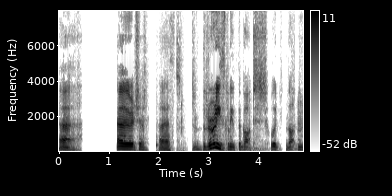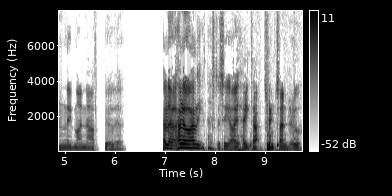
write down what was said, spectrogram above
uh, hello, Richard. Uh, briefly forgot which button need I now go there. Hello, hello, Ally. Nice to see you. I hate that Prince Andrew,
